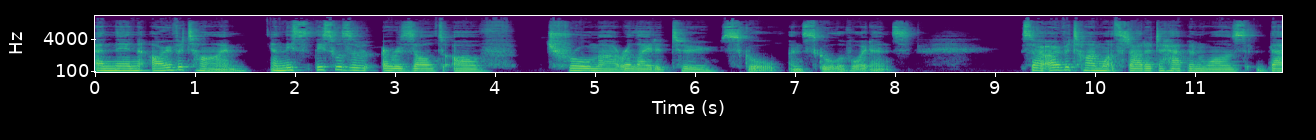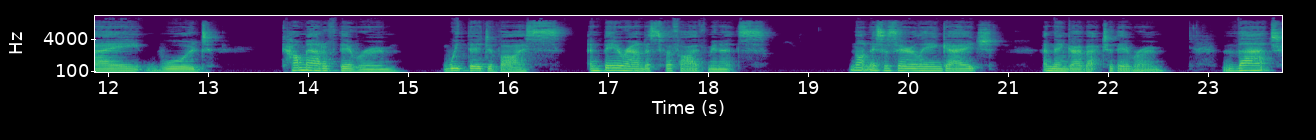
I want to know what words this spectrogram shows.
And then over time, and this, this was a, a result of trauma related to school and school avoidance. So over time, what started to happen was they would come out of their room with their device and be around us for five minutes, not necessarily engage, and then go back to their room. That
